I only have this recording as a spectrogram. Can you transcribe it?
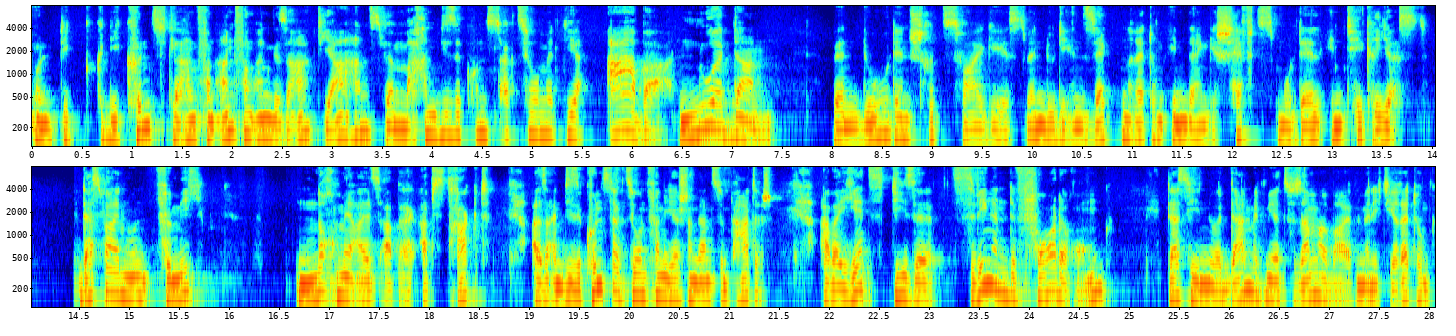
Und die, die Künstler haben von Anfang an gesagt, ja Hans, wir machen diese Kunstaktion mit dir, aber nur dann, wenn du den Schritt zwei gehst, wenn du die Insektenrettung in dein Geschäftsmodell integrierst. Das war nun für mich noch mehr als abstrakt. Also an diese Kunstaktion fand ich ja schon ganz sympathisch. Aber jetzt diese zwingende Forderung, dass sie nur dann mit mir zusammenarbeiten, wenn ich die Rettung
